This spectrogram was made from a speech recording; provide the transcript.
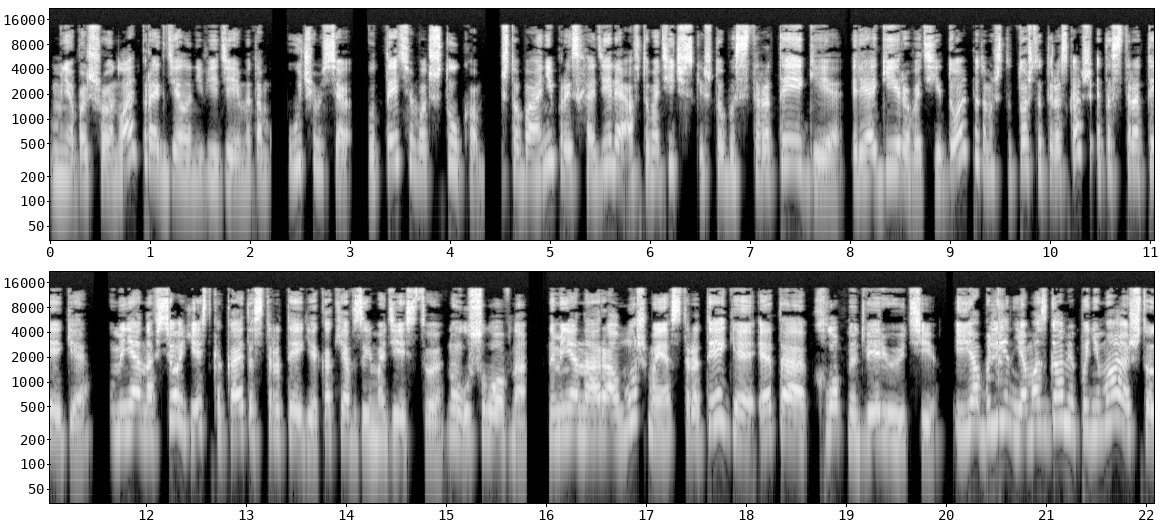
у меня большой онлайн-проект «Делание в еде», и мы там учимся вот этим вот штукам, чтобы они происходили автоматически, чтобы стратегии реагировать едой, потому что то, что ты расскажешь, это стратегия. У меня на все есть какая-то стратегия, как я взаимодействую, ну, условно. На меня наорал муж, моя стратегия — это хлопнуть дверью и уйти. И я, блин, я мозгами понимаю, что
